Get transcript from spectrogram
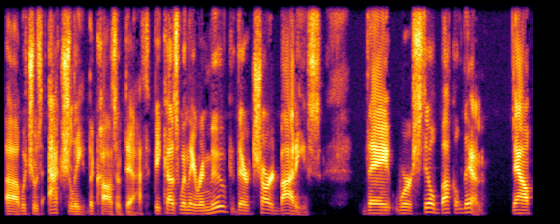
Uh, which was actually the cause of death because when they removed their charred bodies, they were still buckled in. Now,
